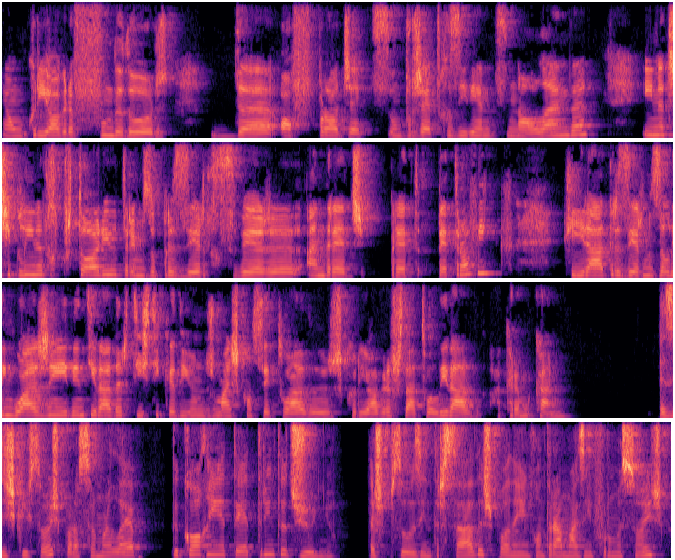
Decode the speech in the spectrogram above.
é um coreógrafo fundador da Off Projects, um projeto residente na Holanda. E na disciplina de repertório teremos o prazer de receber eh, Andrej Petrovic, que irá trazer-nos a linguagem e a identidade artística de um dos mais conceituados coreógrafos da atualidade, Akram Khan. As inscrições para o Summer Lab decorrem até 30 de junho. As pessoas interessadas podem encontrar mais informações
